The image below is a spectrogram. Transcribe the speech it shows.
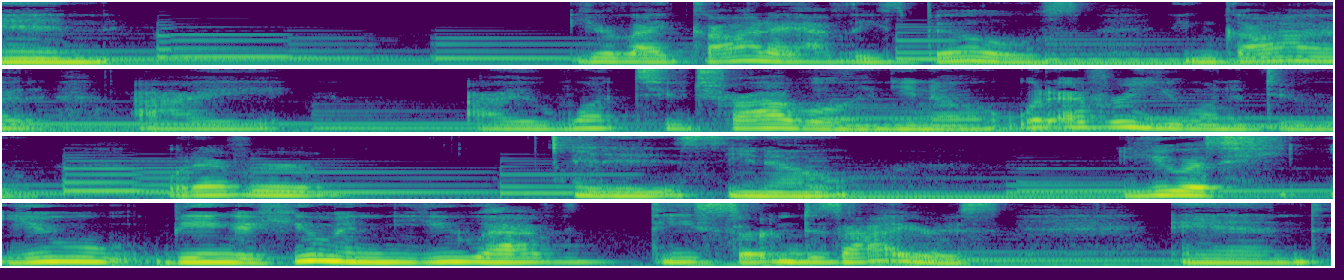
And you're like, God, I have these bills. And God, I. I want to travel and you know whatever you want to do whatever it is you know you as you being a human you have these certain desires and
